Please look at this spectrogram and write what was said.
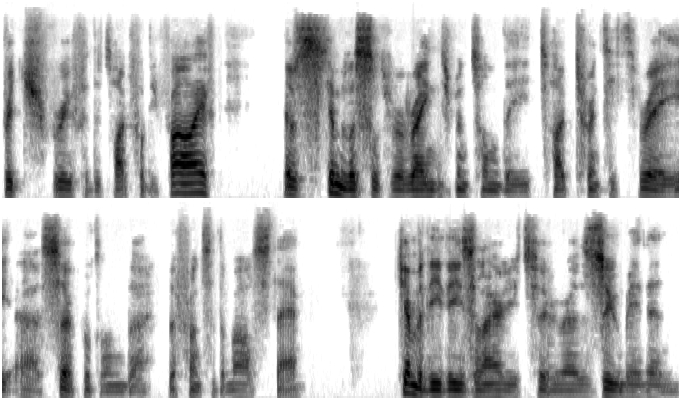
bridge roof of the Type 45, There's a similar sort of arrangement on the Type 23 uh, circled on the, the front of the mast there. Generally, these allow you to uh, zoom in and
